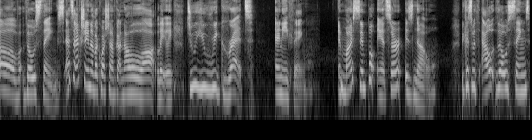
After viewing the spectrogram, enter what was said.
of those things? That's actually another question I've gotten a lot lately. Do you regret anything? And my simple answer is no. Because without those things,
